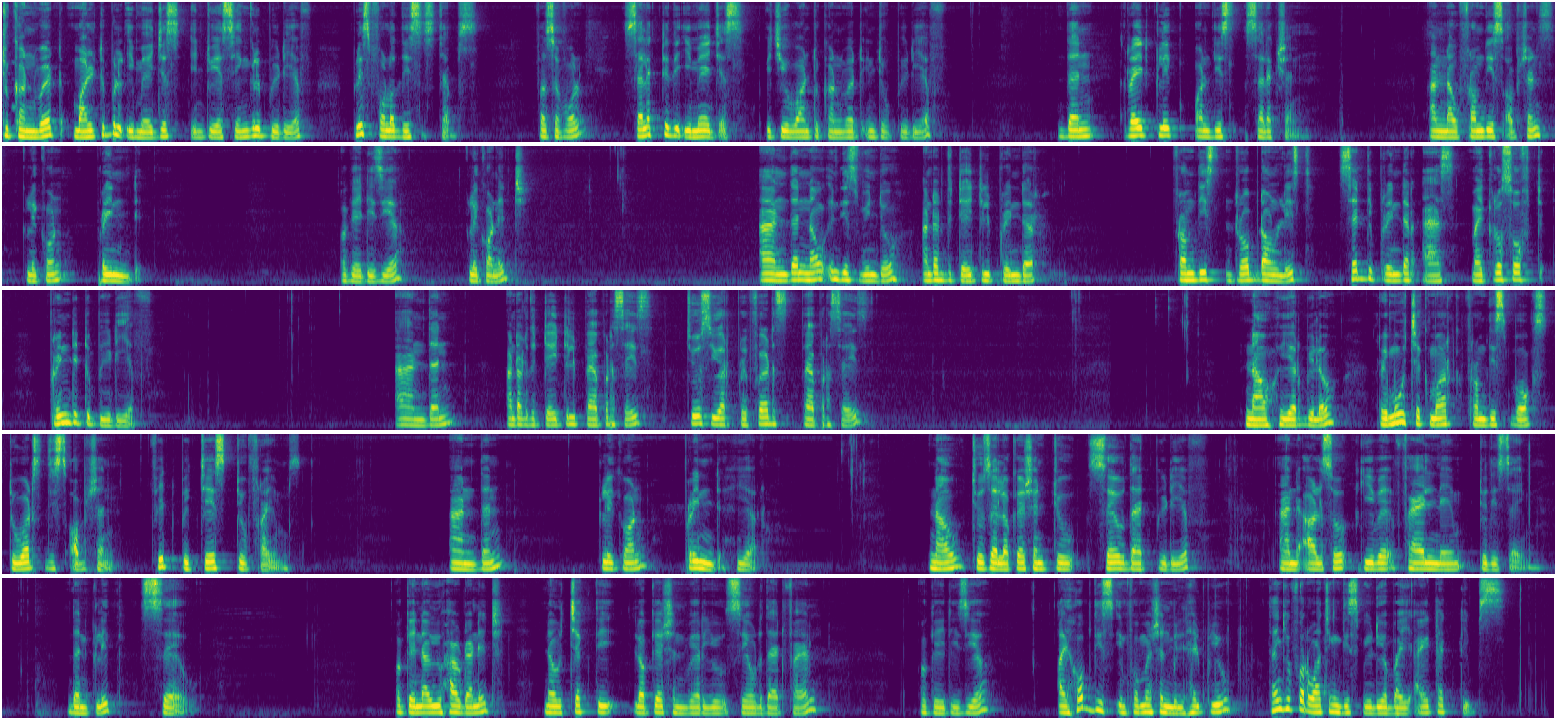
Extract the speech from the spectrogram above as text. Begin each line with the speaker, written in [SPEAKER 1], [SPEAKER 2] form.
[SPEAKER 1] To convert multiple images into a single PDF, please follow these steps. First of all, select the images which you want to convert into PDF. Then right click on this selection. And now from these options, click on print. Okay, it is here. Click on it. And then now in this window, under the title printer, from this drop down list, set the printer as Microsoft Print to PDF and then under the title paper size choose your preferred paper size. Now here below remove checkmark from this box towards this option fit pictures to frames. And then click on print here. Now choose a location to save that PDF and also give a file name to the same. Then click save. Okay now you have done it. Now check the location where you saved that file. Okay it is here. I hope this information will help you. Thank you for watching this video by itech tips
